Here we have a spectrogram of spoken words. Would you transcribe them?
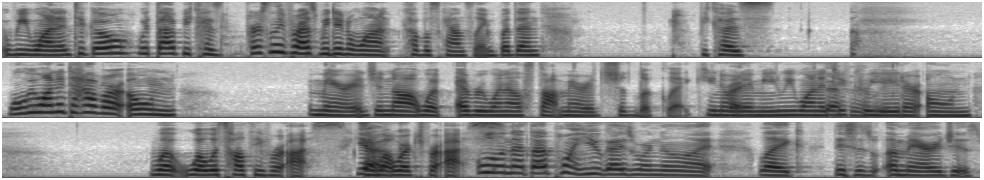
we wanted to go with that because personally for us we didn't want couples counseling but then because well we wanted to have our own marriage and not what everyone else thought marriage should look like you know what i mean we wanted Definitely. to create our own what what was healthy for us Yeah. and what worked for us Well, and at that point, you guys were not like this is a marriage is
